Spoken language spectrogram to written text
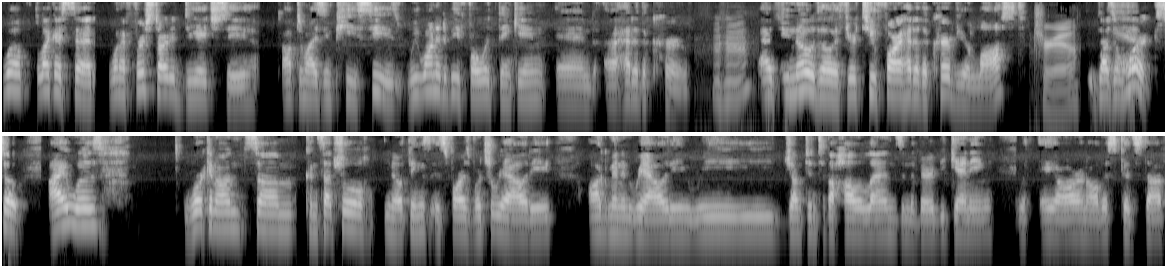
Well, like I said, when I first started DHC, optimizing PCs, we wanted to be forward thinking and ahead of the curve. Mm-hmm. As you know, though, if you're too far ahead of the curve, you're lost. True. It doesn't yeah. work. So I was working on some conceptual, you know, things as far as virtual reality, augmented reality. We jumped into the HoloLens in the very beginning with AR and all this good stuff.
